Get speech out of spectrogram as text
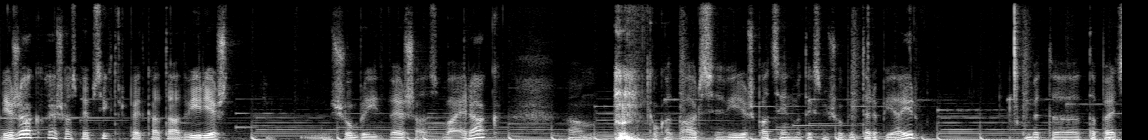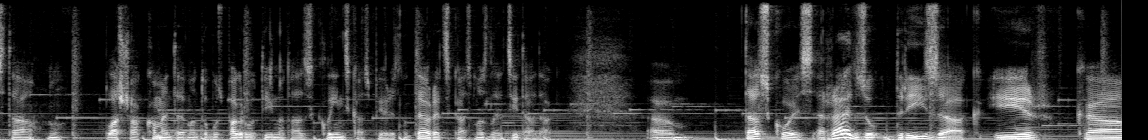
biežāk vēršās pie psihoterapeita kā tāda vīrieši šobrīd vēršās vairāk. Um, kaut kāda pāris vīriešu pacienti man teiksim, šobrīd terapijā ir. Bet uh, tāpēc tā nu, plašāk komentēt, man to būs pagrūti no tās klīniskās pieredzes, no teorētiskās mazliet citādāk. Um, tas, ko es redzu, drīzāk ir, ka,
